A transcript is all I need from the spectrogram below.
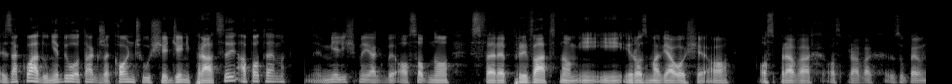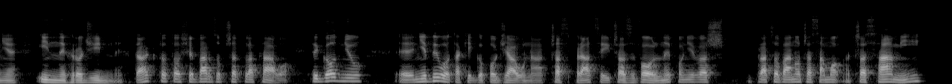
zakładu. Nie było tak, że kończył się dzień pracy, a potem mieliśmy jakby osobno sferę prywatną i, i rozmawiało się o, o sprawach, o sprawach zupełnie innych, rodzinnych. Tak? To to się bardzo przeplatało. W tygodniu e, nie było takiego podziału na czas pracy i czas wolny, ponieważ pracowano czasami,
